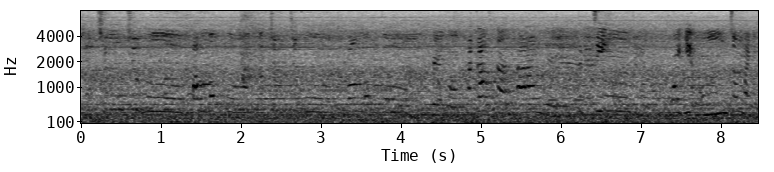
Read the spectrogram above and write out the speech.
되게 엄청 많이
